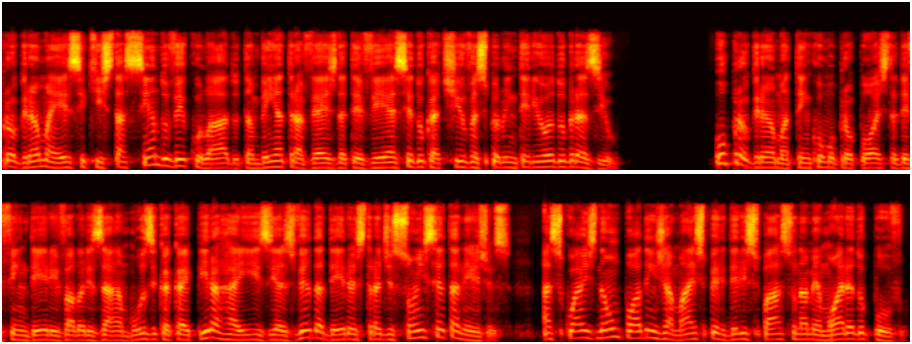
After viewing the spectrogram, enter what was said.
Programa esse que está sendo veiculado também através da TVS Educativas pelo interior do Brasil. O programa tem como proposta defender e valorizar a música caipira raiz e as verdadeiras tradições sertanejas, as quais não podem jamais perder espaço na memória do povo.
